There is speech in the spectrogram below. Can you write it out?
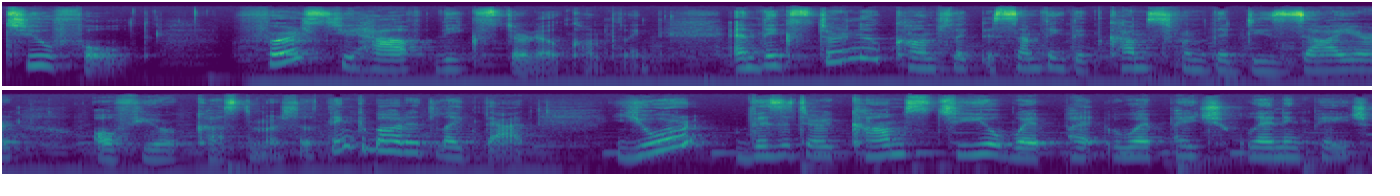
twofold. First, you have the external conflict. And the external conflict is something that comes from the desire of your customer. So think about it like that. Your visitor comes to your web, web page, landing page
